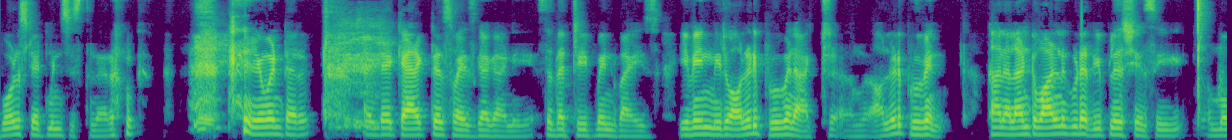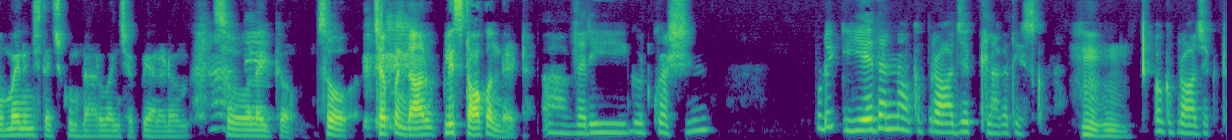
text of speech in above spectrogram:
బోల్డ్ స్టేట్మెంట్స్ ఇస్తున్నారు. ఏమంటారు? అంటే క్యారెక్టర్స్ వైజ్గా కానీ so the treatment wise even మీరు already proven actor already proven కానీ అలాంటి వాళ్ళని కూడా రీప్లేస్ చేసి ముంబై నుంచి తెచ్చుకుంటున్నారు అని చెప్పి అనడం. సో లైక్ సో చెప్పండి దాని please talk on that. Very good question. ఇప్పుడు ఏదన్నా ఒక ప్రాజెక్ట్ లాగా తీసుకున్నాం ఒక ప్రాజెక్ట్.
